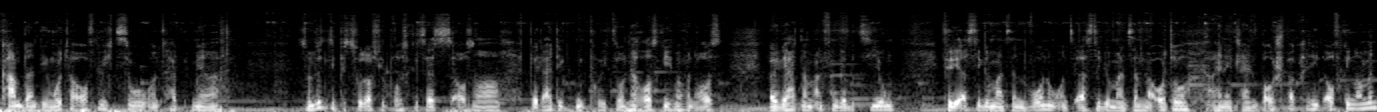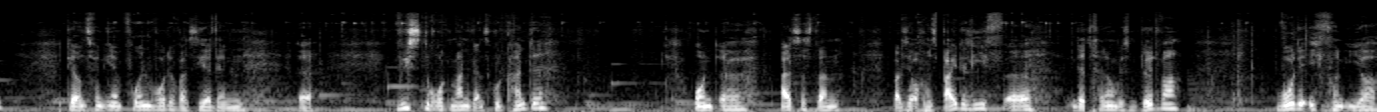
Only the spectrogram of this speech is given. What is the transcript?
kam dann die Mutter auf mich zu und hat mir so ein bisschen die Pistole auf die Brust gesetzt, aus einer beleidigten Position heraus, gehe ich mal von aus, weil wir hatten am Anfang der Beziehung für die erste gemeinsame Wohnung und das erste gemeinsame Auto einen kleinen Bausparkredit aufgenommen, der uns von ihr empfohlen wurde, weil sie ja den äh, Wüstenrotmann ganz gut kannte. Und äh, als das dann, weil es ja auch uns beide lief, äh, in der Trennung ein bisschen blöd war, wurde ich von ihr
